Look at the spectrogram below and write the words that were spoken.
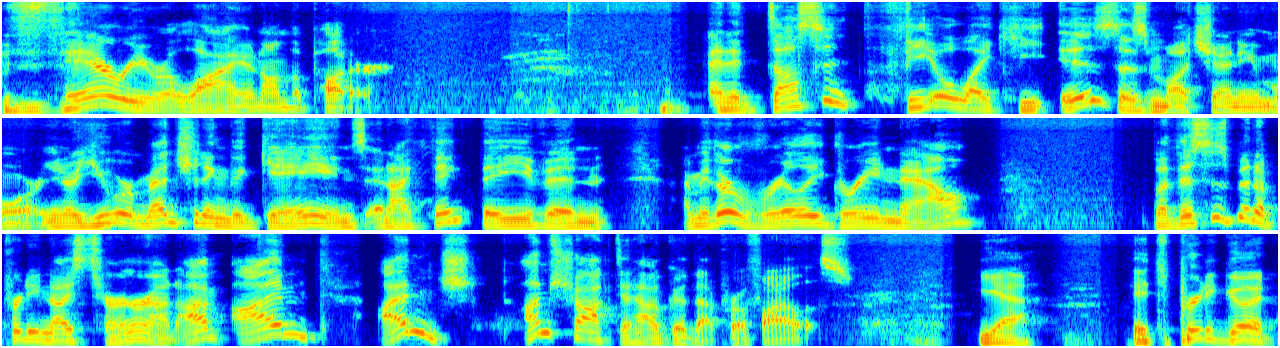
very reliant on the putter. And it doesn't feel like he is as much anymore. You know, you were mentioning the gains, and I think they even, I mean, they're really green now, but this has been a pretty nice turnaround. I'm, I'm, I'm, I'm shocked at how good that profile is. Yeah, it's pretty good.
